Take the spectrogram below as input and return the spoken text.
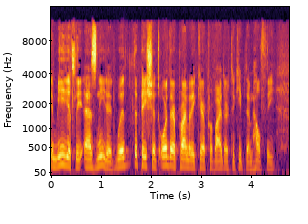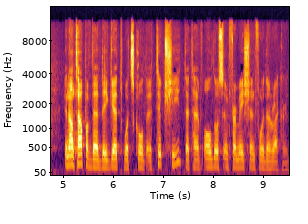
immediately as needed with the patient or their primary care provider to keep them healthy. And on top of that, they get what's called a tip sheet that have all those information for their record.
